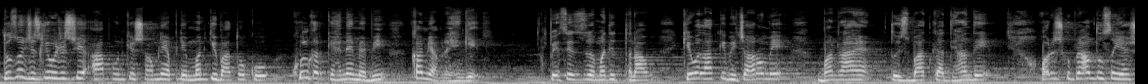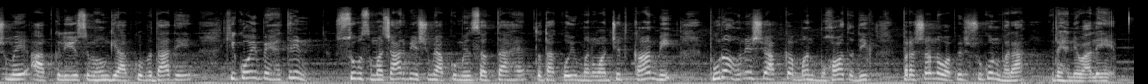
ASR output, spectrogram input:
दोस्तों, जिसकी वजह से आप उनके सामने अपने मन की बातों को खुलकर कहने में भी कामयाब रहेंगे। पैसे से संबंधित तनाव केवल आपके विचारों में बन रहा है तो इस बात का ध्यान दें। और इसके उपरांत दोस्तों यश में आपके लिए समय होंगे। आपको बता दें कि कोई बेहतरीन शुभ समाचार भी इसमें आपको मिल सकता है, तथा तो कोई मनवांचित काम भी पूरा होने से आपका मन बहुत अधिक प्रसन्न व फिर सुकून भरा रहने वाले हैं।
